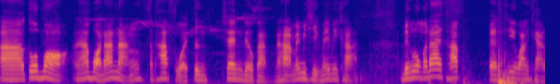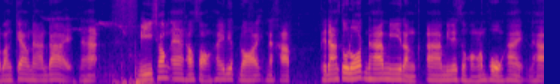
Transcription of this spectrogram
อ่าตัวเบาะนะฮะเบาะด้านหนังสภาพสวยตึงเช่นเดียวกันนะฮะไม่มีฉีกไม่มีขาด ดึงลงมาได้ครับ เป็นที่วางแขนวางแก้วน้ำได้นะฮะมีช่องแอร์เท้าสองให้เรียบร้อยนะครับเพดานตัวรถนะฮะมีหลังอ่ามีในส่วนของลำโพงให้นะฮะ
